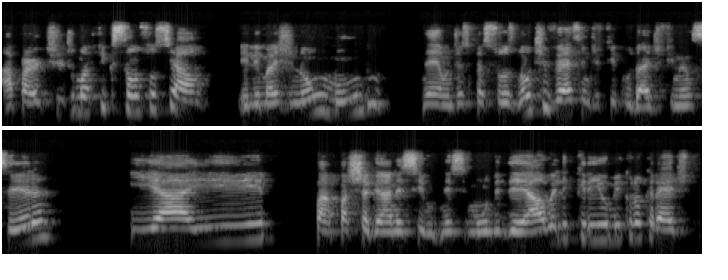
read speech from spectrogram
a partir de uma ficção social. Ele imaginou um mundo, né, onde as pessoas não tivessem dificuldade financeira e aí para chegar nesse nesse mundo ideal ele cria o microcrédito,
